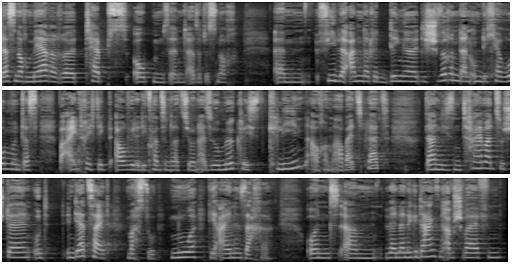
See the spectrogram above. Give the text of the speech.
dass noch mehrere Tabs open sind, also dass noch ähm, viele andere Dinge, die schwirren dann um dich herum und das beeinträchtigt auch wieder die Konzentration. Also möglichst clean, auch am Arbeitsplatz, dann diesen Timer zu stellen und in der Zeit machst du nur die eine Sache. Und ähm, wenn deine Gedanken abschweifen,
